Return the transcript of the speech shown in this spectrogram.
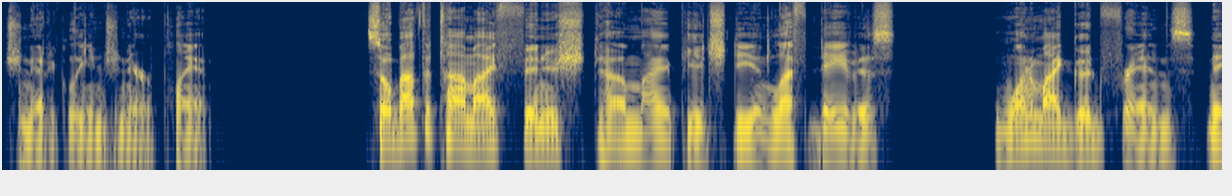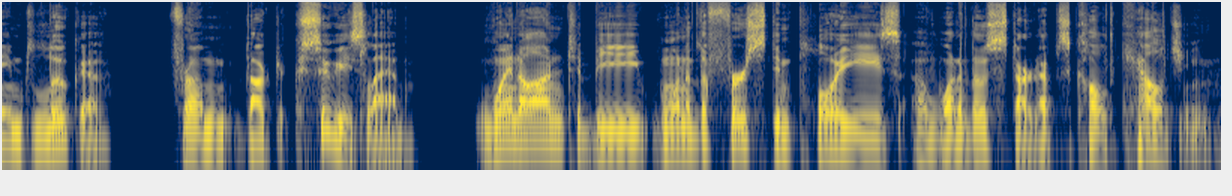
genetically engineer a plant. So, about the time I finished uh, my PhD and left Davis, one of my good friends named Luca from Dr. Kosuge's lab went on to be one of the first employees of one of those startups called Calgene.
